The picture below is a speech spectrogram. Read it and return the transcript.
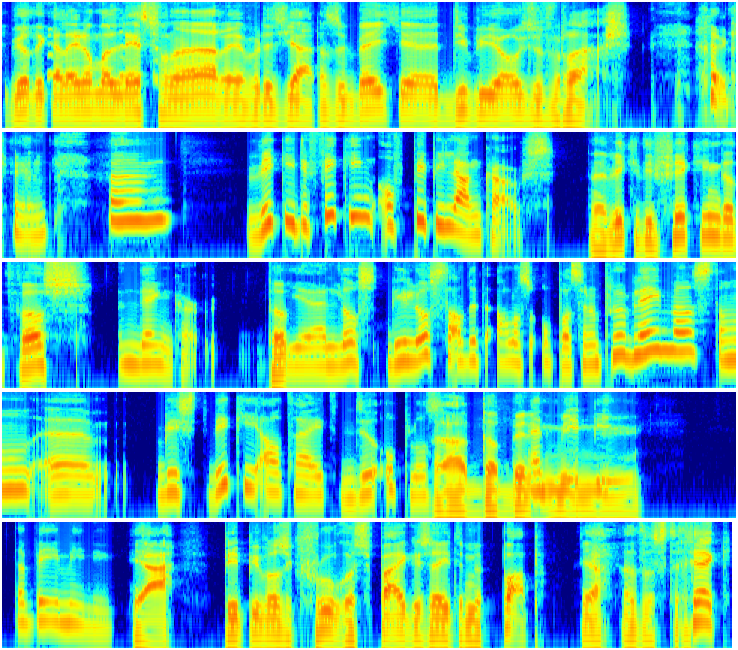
wilde ik alleen nog maar les van haar hebben. Dus ja, dat is een beetje een dubieuze vraag. Oké. Ehm, Wiki de Viking of Pippi Langkous? Uh, Wiki die Viking, dat was... Een denker. Dat- Die, eh, lost, die lost altijd alles op. Als er een probleem was, dan eh, wist Wiki altijd de oplossing. Ja, dat ben ik meer nu. Dat ben je meer nu. Ja, Pippi was ik vroeger. Spijkers eten met pap. Ja, dat was te gek.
